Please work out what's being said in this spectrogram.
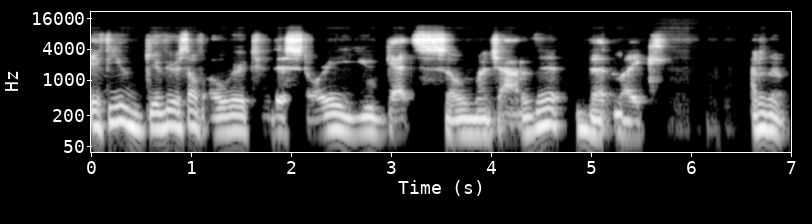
if you give yourself over to this story, you get so much out of it that like I don't know.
